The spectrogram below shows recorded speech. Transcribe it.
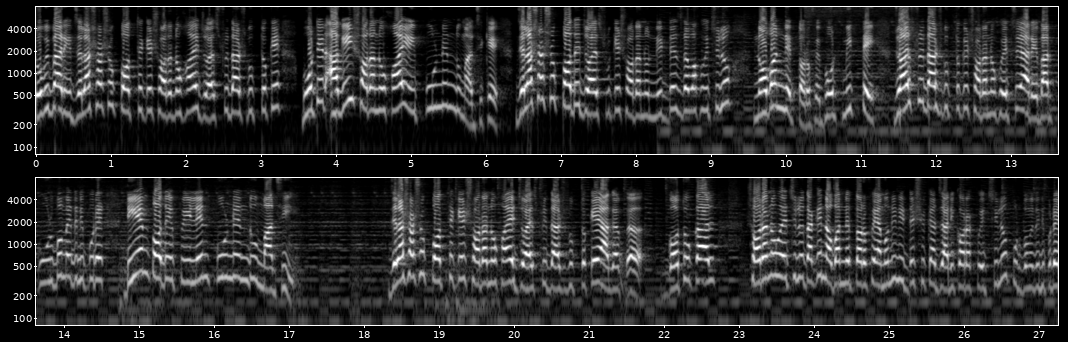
রবিবারই জেলা শাসক পদ থেকে সরানো হয় জয়শ্রী দাশগুপ্তকে। ভোটের আগেই সরানো হয় এই পূর্ণেন্দু মাঝিকে। জেলা শাসক পদে জয়শ্রীকে সরানোর নির্দেশ দেওয়া হয়েছিল নবান্নের তরফে। ভোট মিটতেই জয়শ্রী দাশগুপ্তকে সরানো হয়েছে আর এবার পূর্ব মেদিনীপুরের ডিএম পদে ফিরলেন পূর্ণেন্দু মাঝি। জেলা শাসক পদ থেকে সরানো হয় জয়শ্রী দাশগুপ্তকে। গতকাল সরানো হয়েছিল তাকে। নবান্নের তরফে এমনই নির্দেশিকা জারি করা হয়েছিল। পূর্ব মেদিনীপুরে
